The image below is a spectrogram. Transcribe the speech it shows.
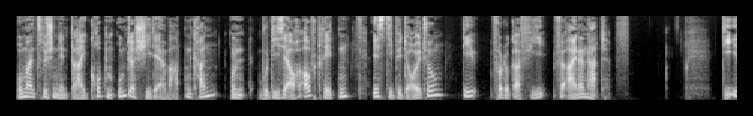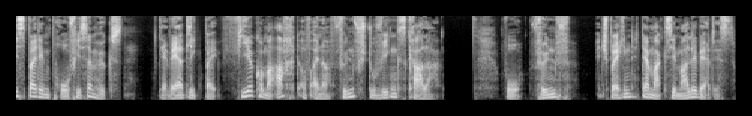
wo man zwischen den drei Gruppen Unterschiede erwarten kann und wo diese auch auftreten, ist die Bedeutung, die Fotografie für einen hat. Die ist bei den Profis am höchsten. Der Wert liegt bei 4,8 auf einer fünfstufigen Skala, wo 5 entsprechend der maximale Wert ist.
